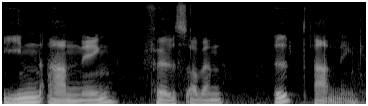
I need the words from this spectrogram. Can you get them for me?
inandning följs av en utandning.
